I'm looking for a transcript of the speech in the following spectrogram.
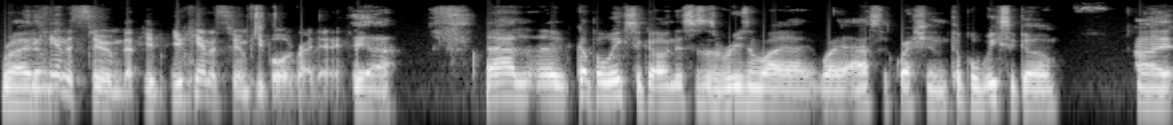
Right. You can't assume that people. You can't assume people have read anything. Yeah. And a couple of weeks ago, and this is the reason why I why I asked the question. A couple of weeks ago, I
